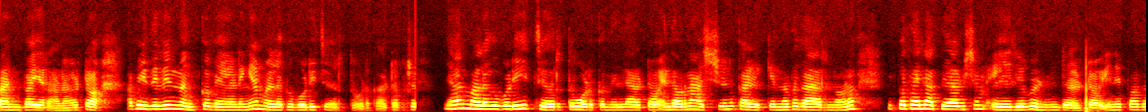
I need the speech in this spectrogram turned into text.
വൻപയറാണ് കേട്ടോ. അപ്പോൾ ഇതിൽ നിങ്ങൾക്ക് വേണമെങ്കിൽ മുളക് പൊടി ചേർത്ത് കൊടുക്കാം കേട്ടോ. പക്ഷേ ഞാൻ മുളക് പൊടി ചേർത്ത് കൊടുക്കുന്നില്ല കേട്ടോ. എന്താ പറഞ്ഞാൽ അശ്വിൻ കഴിക്കുന്നത് കാരണമാണ്. ഇപ്പോൾ തന്നെ അത്യാവശ്യം എരിവുണ്ട് കേട്ടോ. ഇനിയിപ്പോൾ അത്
